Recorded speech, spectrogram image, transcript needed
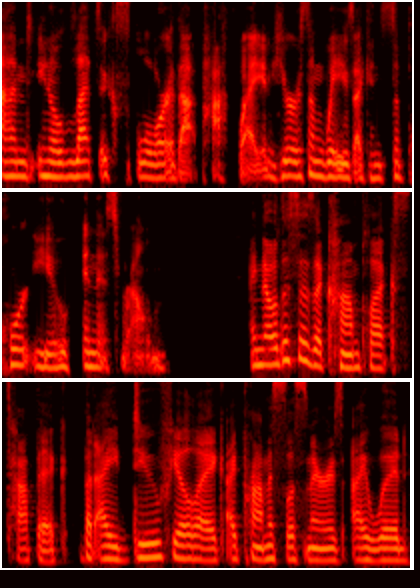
And, you know, let's explore that pathway. And here are some ways I can support you in this realm. I know this is a complex topic, but I do feel like I promised listeners I would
